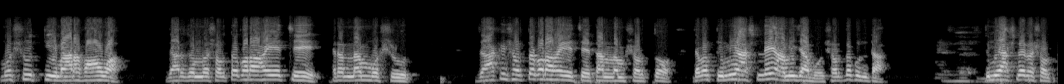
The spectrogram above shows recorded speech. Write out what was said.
মশরুদ কি? মারাফা হওয়া। যার জন্য শর্ত করা হয়েছে, এটার নাম মশরুদ যাকে শর্ত করা হয়েছে, তার নাম শর্ত। যেমন তুমি আসলে আমি যাব। শর্ত কোনটা? তুমি আসলে এটা শর্ত।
